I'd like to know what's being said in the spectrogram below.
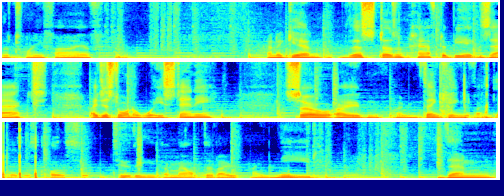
another 25. And again, this doesn't have to be exact. I just don't want to waste any. So I'm, I'm thinking if I get it as close to the amount that I, I need, then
